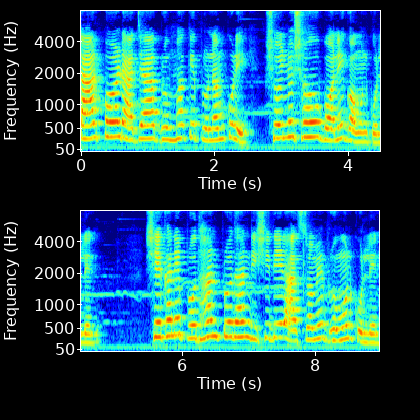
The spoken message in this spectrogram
তারপর রাজা ব্রহ্মাকে প্রণাম করে সৈন্যসহ বনে গমন করলেন। সেখানে প্রধান প্রধান ঋষিদের আশ্রমে ভ্রমণ করলেন।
